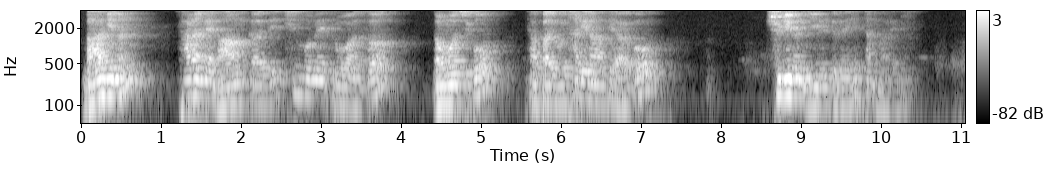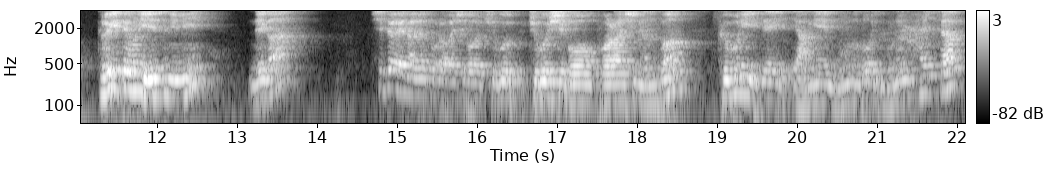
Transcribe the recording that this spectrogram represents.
마귀는 사람의 마음까지 침범에 들어와서 넘어지고 자빠지고 살인하게 하고 죽이는 일들을 했단 말이에요. 그렇기 때문에 예수님이 내가 십자가에 달려 돌아가시고 죽으, 죽으시고 부활하시면서 그분이 이제 양의 문으로 문을 활짝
